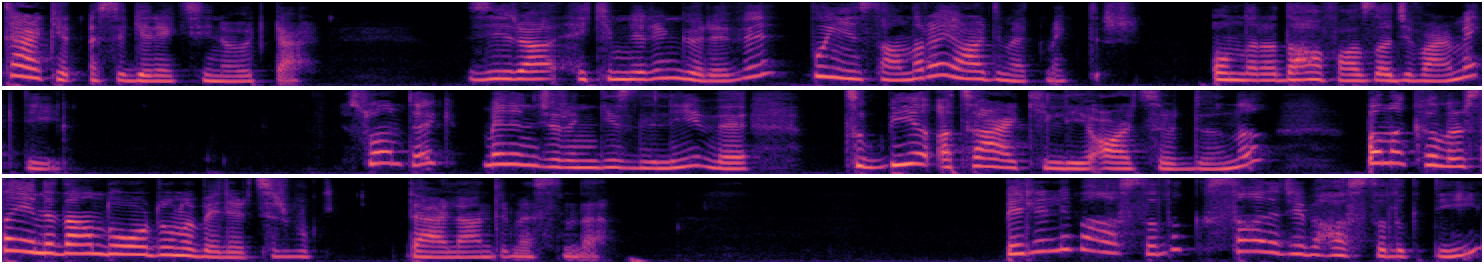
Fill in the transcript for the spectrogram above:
terk etmesi gerektiğini öğütler. Zira hekimlerin görevi bu insanlara yardım etmektir. Onlara daha fazla acı vermek değil. Sontag, Menninger'in gizliliği ve tıbbi ataerkilliği artırdığını, bana kalırsa yeniden doğurduğunu belirtir bu değerlendirmesinde. Belirli bir hastalık sadece bir hastalık değil,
